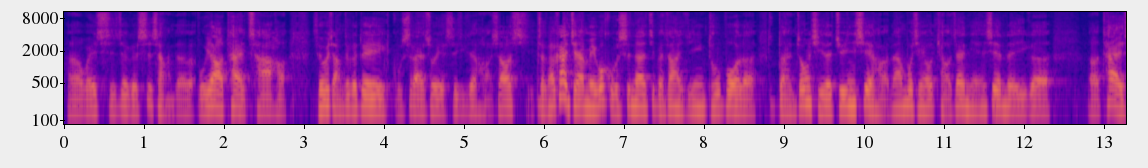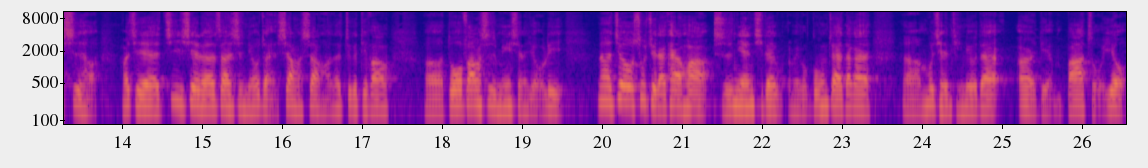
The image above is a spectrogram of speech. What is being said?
呃，维持这个市场的不要太差哈，所以我想这个对股市来说也是一件好消息。整个看起来，美国股市呢基本上已经突破了短中期的均线哈，那目前有挑战年线的一个呃态势哈，而且季线呢算是扭转向上哈，那这个地方呃多方是明显的有利。那就数据来看的话，十年期的美国公债大概呃目前停留在二点八左右。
